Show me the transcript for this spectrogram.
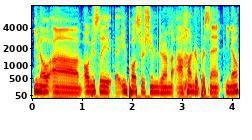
You know, uh, obviously imposter syndrome, hundred percent. You know,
